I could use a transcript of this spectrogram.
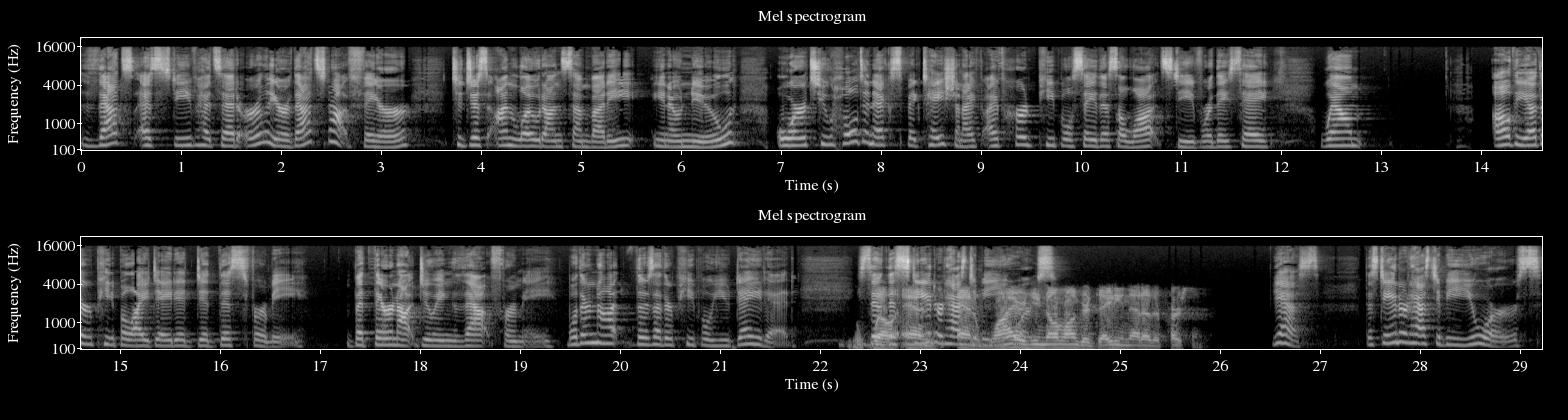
that's, as Steve had said earlier, that's not fair to just unload on somebody, you know, new or to hold an expectation. I've, I've heard people say this a lot, Steve, where they say, well, all the other people I dated did this for me but they're not doing that for me. Well, they're not those other people you dated. So well, the standard and, has and to be yours. why yours. are you no longer dating that other person? Yes. The standard has to be yours,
